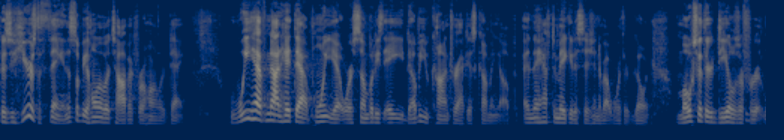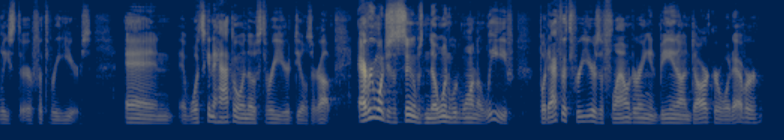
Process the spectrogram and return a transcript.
because here's the thing, and this will be a whole other topic for a whole other day. We have not hit that point yet where somebody's AEW contract is coming up and they have to make a decision about where they're going. Most of their deals are for at least or for three years. And, and what's going to happen when those three year deals are up? Everyone just assumes no one would want to leave. But after three years of floundering and being on dark or whatever,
